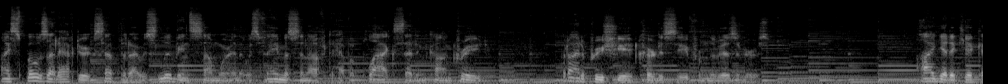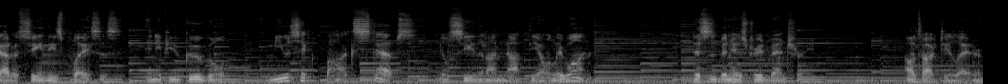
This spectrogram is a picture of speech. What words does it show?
I suppose I'd have to accept that I was living somewhere that was famous enough to have a plaque set in concrete, but I'd appreciate courtesy from the visitors. I get a kick out of seeing these places, and if you Google Music Box Steps, you'll see that I'm not the only one. This has been History Adventuring. I'll talk to you later.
